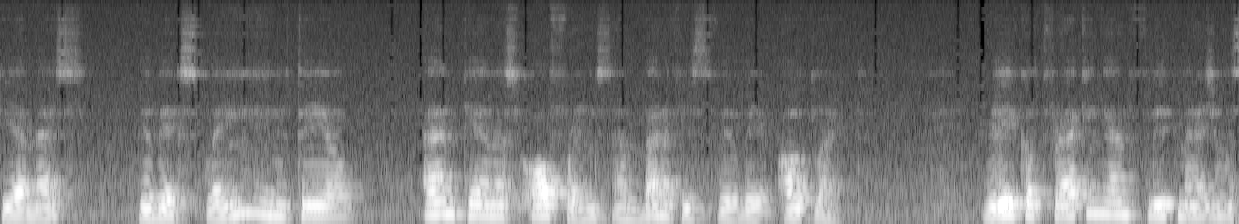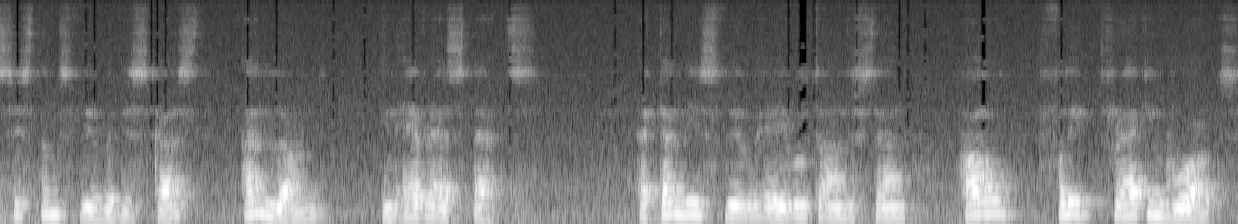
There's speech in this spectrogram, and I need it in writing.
TMS will be explained in detail and TMS offerings and benefits will be outlined. Vehicle tracking and fleet management systems will be discussed and learned in every aspect. Attendees will be able to understand how fleet tracking works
